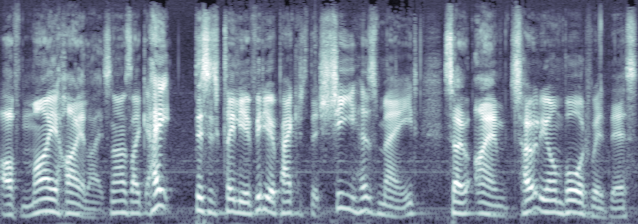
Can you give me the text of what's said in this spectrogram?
of my highlights. And I was like, hey, this is clearly a video package that she has made, so I am totally on board with this.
